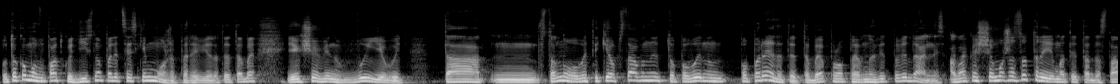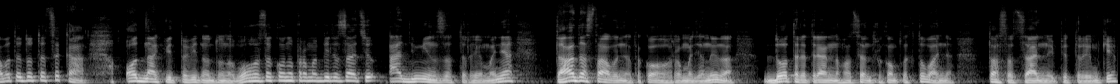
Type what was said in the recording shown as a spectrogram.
У такому випадку дійсно поліцейський може перевірити тебе, якщо він виявить та встановить такі обставини, то повинен попередити тебе про певну відповідальність, а також ще може затримати та доставити до ТЦК. Однак, відповідно до нового закону про мобілізацію, адмінзатримання та доставлення такого громадянина до територіального центру комплектування та соціальної підтримки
